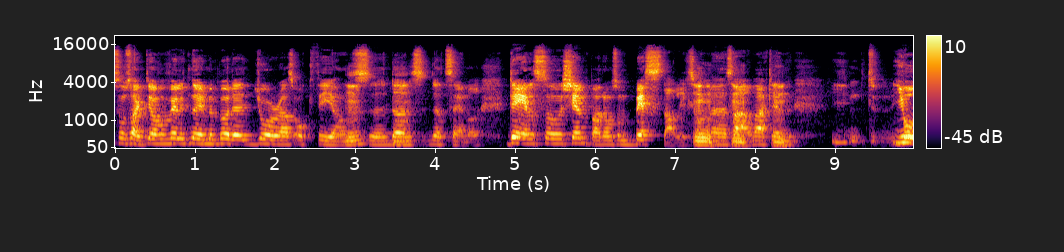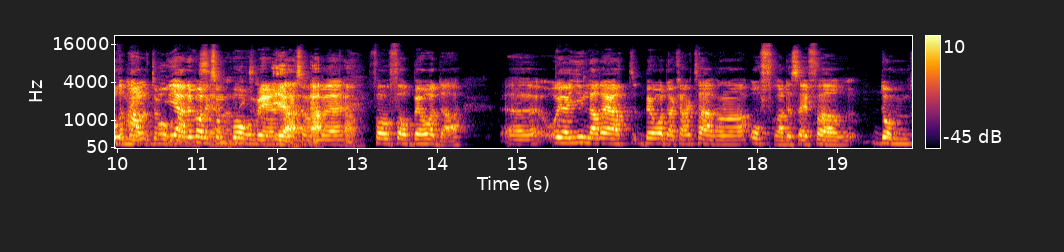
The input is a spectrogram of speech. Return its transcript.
som sagt, jag var väldigt nöjd med både Joras och Theons Mm. mm. döds, dödsscener. Dels så kämpade de som bästar liksom. Mm. Mm. Så här, Mm. verkligen. Mm. Gjorde allt. Ja, det var liksom Boromir liksom. Ja, liksom, ja, eh, ja. För, för båda. Eh, och jag gillar det att båda karaktärerna offrade sig för de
